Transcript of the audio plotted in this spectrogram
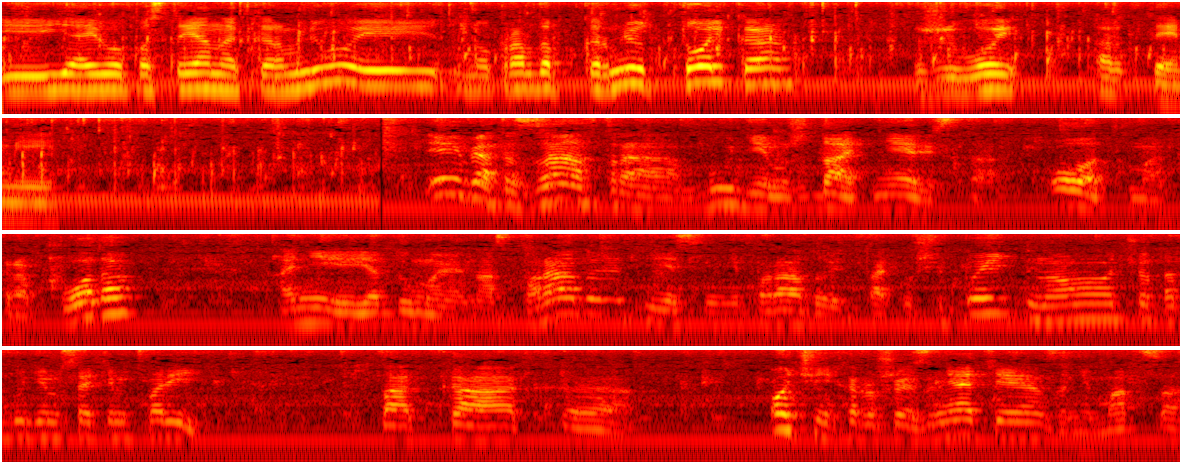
И я его постоянно кормлю, и, но правда кормлю только живой артемией. И, ребята, завтра будем ждать нереста от макроподов. Они, я думаю, нас порадуют. Если не порадуют, так уж и быть. Но что-то будем с этим творить. Так как э, очень хорошее занятие заниматься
